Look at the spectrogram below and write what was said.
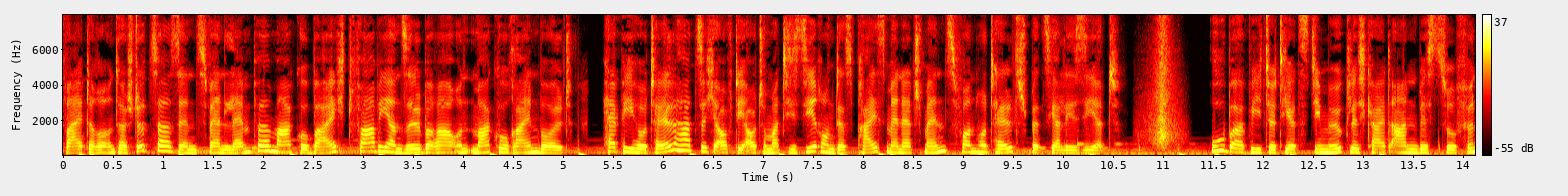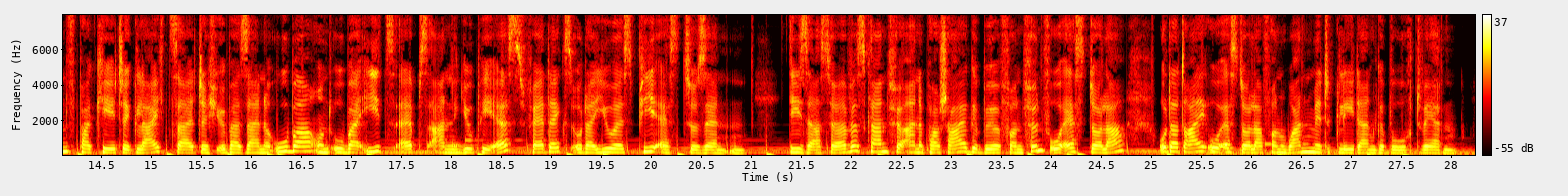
Weitere Unterstützer sind Sven Lempe, Marco Beicht, Fabian Silberer und Marco Reinbold. Happy Hotel hat sich auf die Automatisierung des Preismanagements von Hotels spezialisiert. Uber bietet jetzt die Möglichkeit an, bis zu fünf Pakete gleichzeitig über seine Uber und Uber Eats Apps an UPS, FedEx oder USPS zu senden. Dieser Service kann für eine Pauschalgebühr von 5 US-Dollar oder 3 US-Dollar von One-Mitgliedern gebucht werden.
